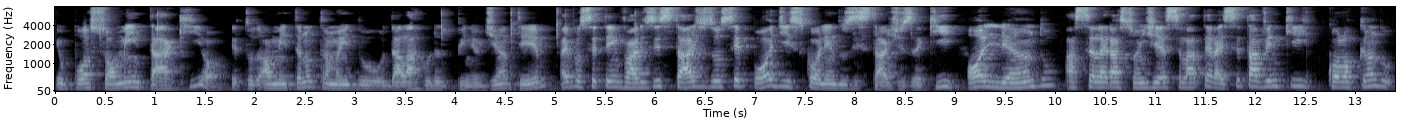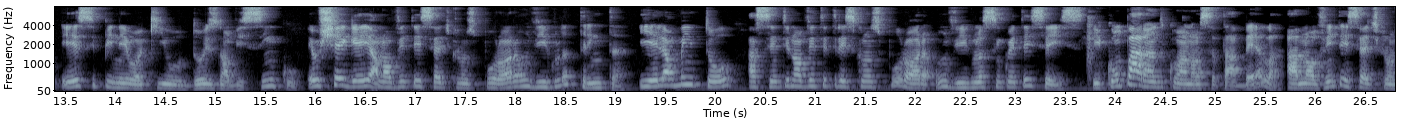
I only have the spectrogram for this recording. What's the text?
eu posso aumentar aqui, ó, eu estou aumentando o tamanho do, da largura do pneu dianteiro, aí você tem vários estágios, você pode escolhendo os estágios aqui, olhando acelerações GS laterais, você está vendo que colocando esse pneu aqui, o 295, eu cheguei a 97 km por hora, 1,30, e ele aumentou a 193 km por hora, 1,56. E comparando com a nossa tabela, a 97 km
